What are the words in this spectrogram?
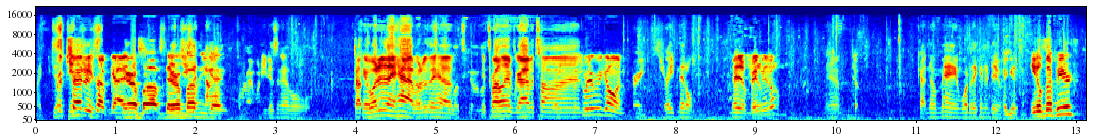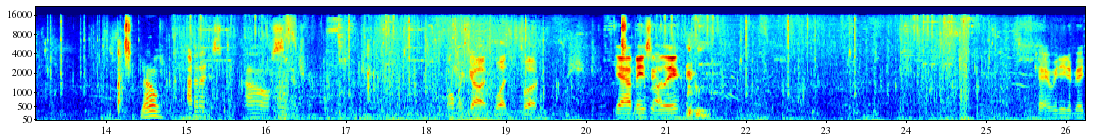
like this Our Genji chatter's is- up, guys. They're above. They're Genji's above you guys. When he doesn't have ult. Okay, what do they have? What do they Let's go, have? let's go, They let's probably go. have Which way are we going? Right, straight middle. Middle, Straight middle, middle? middle. Got no Mei. What are they gonna do? I get some heals up here. No. How did I just? Oh, Symmetra. Oh my god, what the fuck? Yeah, basically. Okay, we need to make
